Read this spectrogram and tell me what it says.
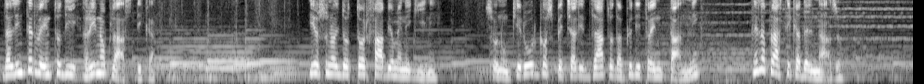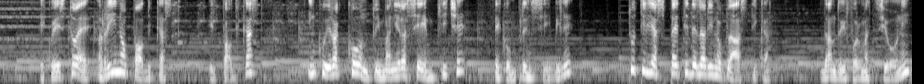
dall'intervento di rinoplastica. Io sono il dottor Fabio Meneghini. Sono un chirurgo specializzato da più di 30 anni nella plastica del naso. E questo è Rino Podcast, il podcast in cui racconto in maniera semplice e comprensibile tutti gli aspetti della rinoplastica, dando informazioni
